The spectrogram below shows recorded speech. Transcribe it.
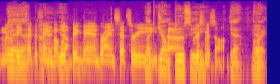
movie Yeah, yeah. type of thing, Okay, but yeah. with big band Brian Setzery, Like Jump uh, Bluesy. Christmas songs. Yeah. Yeah. All right.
